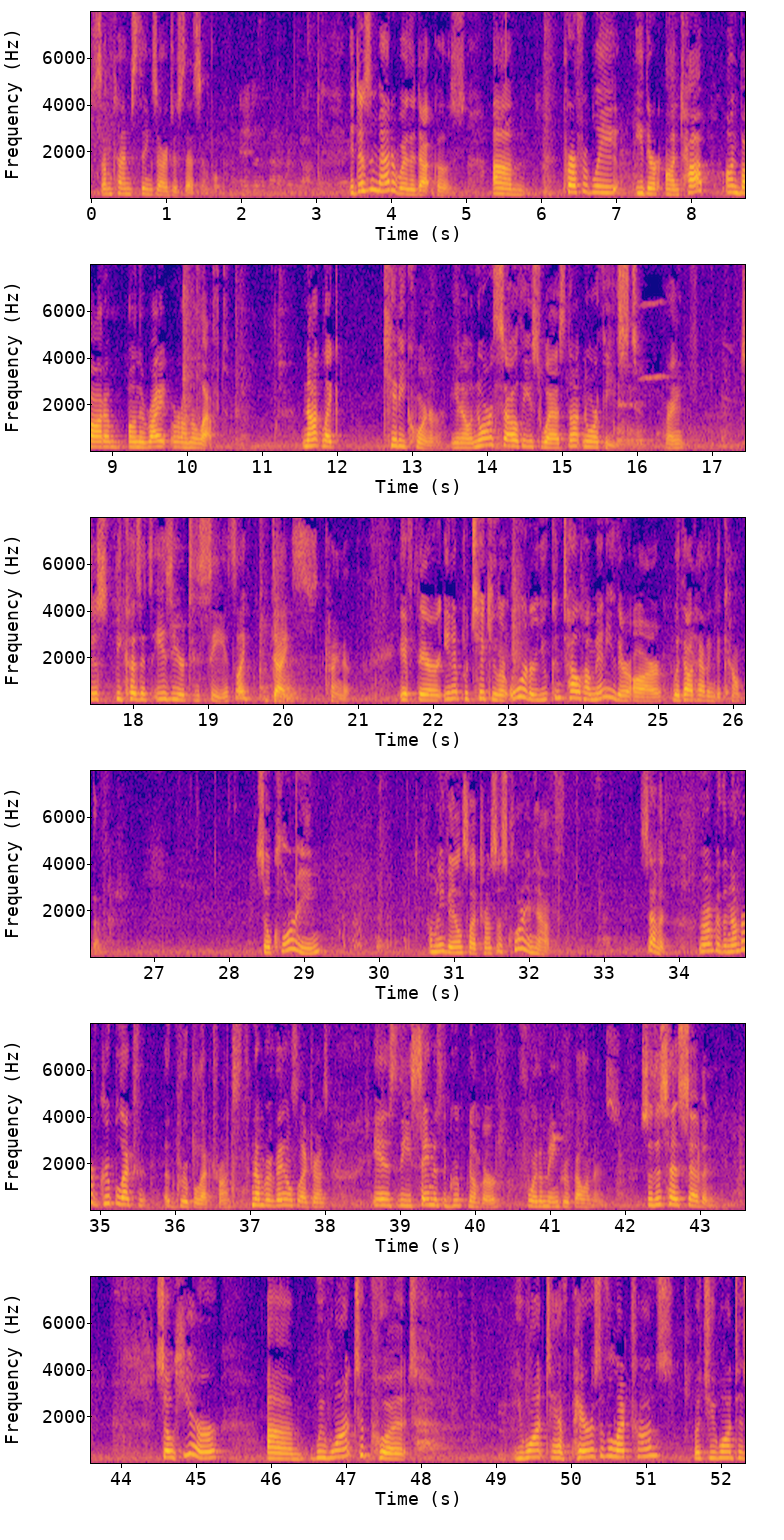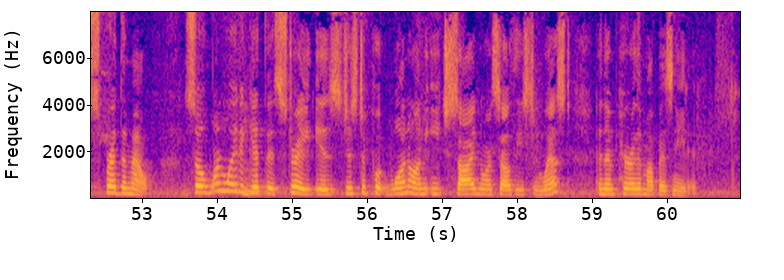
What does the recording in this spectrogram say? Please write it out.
Sometimes things are just that simple. And it doesn't matter where the dot goes. It doesn't matter where the dot goes. Um, preferably either on top, on bottom, on the right, or on the left. Not like kitty corner, you know, north, south, east, west, not northeast, right? Just because it's easier to see. It's like dice, kind of. If they're in a particular order, you can tell how many there are without having to count them. So, chlorine, how many valence electrons does chlorine have? Seven. Remember, the number of group, electro- uh, group electrons, the number of valence electrons, is the same as the group number for the main group elements. So this has seven. So here, um, we want to put, you want to have pairs of electrons, but you want to spread them out. So one way to get this straight is just to put one on each side, north, south, east, and west, and then pair them up as needed.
